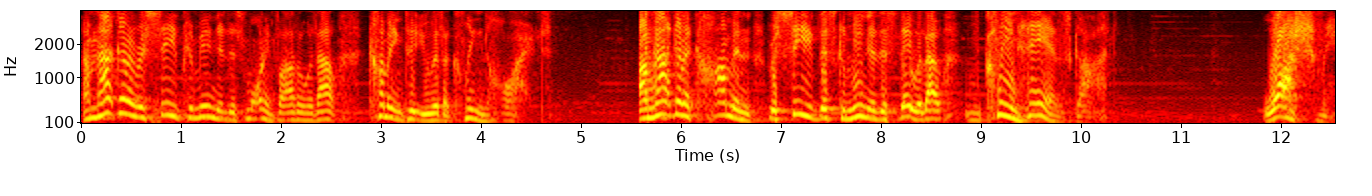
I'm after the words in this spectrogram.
I'm not going to receive communion this morning, Father, without coming to you with a clean heart. I'm not going to come and receive this communion this day without clean hands, God. Wash me.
